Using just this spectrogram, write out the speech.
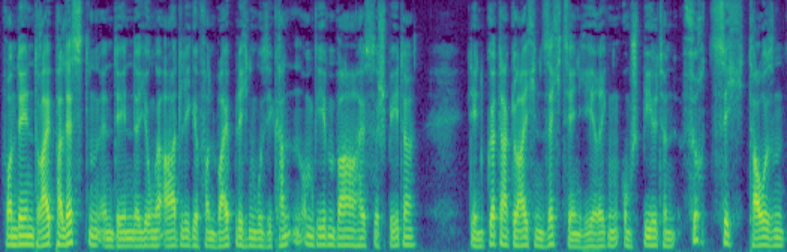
Von den drei Palästen, in denen der junge Adlige von weiblichen Musikanten umgeben war, heißt es später, den göttergleichen 16-Jährigen umspielten 40.000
